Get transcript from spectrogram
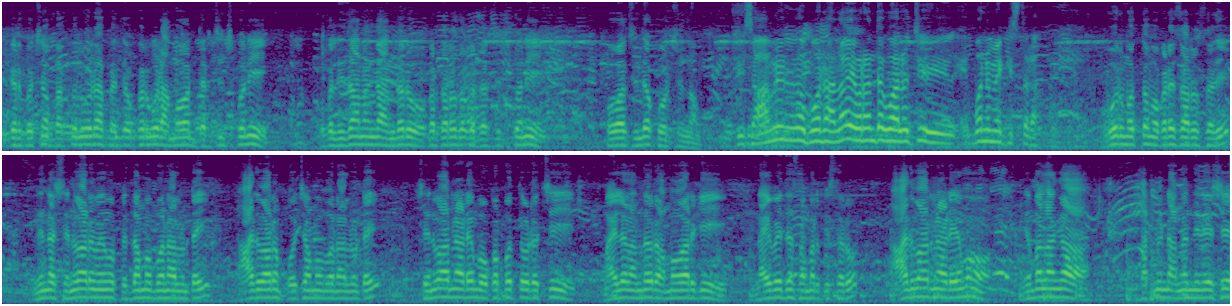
ఇక్కడికి వచ్చిన భక్తులు కూడా ప్రతి ఒక్కరు కూడా అమ్మవారిని దర్శించుకొని ఒక నిదానంగా అందరూ ఒకరి తర్వాత ఒకరు దర్శించుకొని పోవాల్సిందే కోరుచున్నాం. ఈ సామూహిక బోనాలా ఎవరంతా వాళ్ళు వచ్చి బోనం ఎక్కిస్తారా? ఊరు మొత్తం ఒకటేసారి వస్తుంది. నిన్న శనివారం ఏమో పెద్దమ్మ బోనాలు ఉంటాయి ఆదివారం పోచమ్మ బోనాలు ఉంటాయి. శనివారం నాడేమో ఒక పొత్తోడు వచ్చి మహిళలందరూ అమ్మవారికి నైవేద్యం సమర్పిస్తారు. ఆదివారం నాడేమో నిమ్మలంగా కట్మిండి అన్నం తినేసి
